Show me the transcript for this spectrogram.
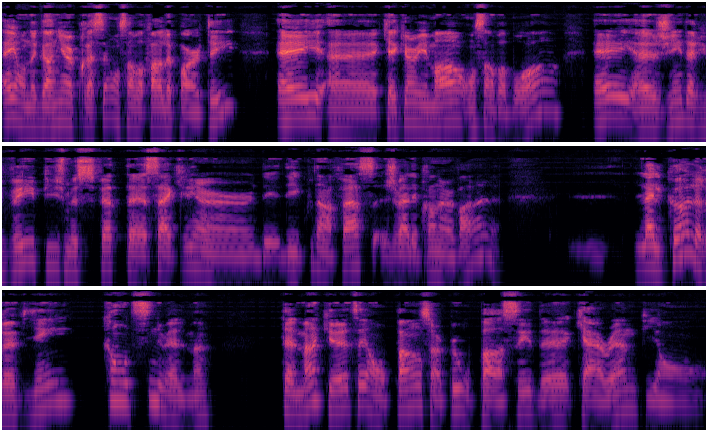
Hey, on a gagné un procès, on s'en va faire le party. Hey, quelqu'un est mort, on s'en va boire. Hey, euh, je viens d'arriver puis je me suis fait euh, sacrer un, des, coups d'en face, je vais aller prendre un verre. L'alcool revient continuellement tellement que tu sais on pense un peu au passé de Karen puis on,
